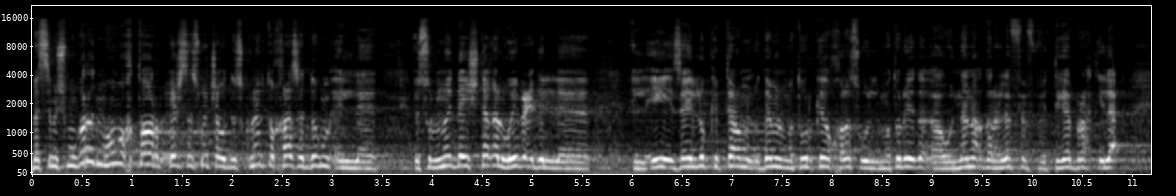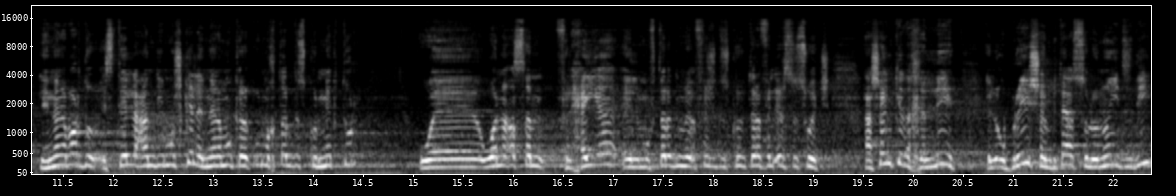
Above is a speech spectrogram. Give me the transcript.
بس مش مجرد ما هو اختار earth switch أو disconnector خلاص الدوم ال- ال solenoid ده يشتغل ويبعد ال- الايه زي ال lock بتاعه من قدام الموتور كده وخلاص والموتور يقدر أو إن أنا أقدر ألف في اتجاه براحتي لأ. لأن أنا برضو still عندي مشكلة إن أنا ممكن أكون مختار disconnector و... وأنا أصلا في الحقيقة المفترض ما فيش disconnector في ال earth switch. عشان كده خليت ال operation بتاع ال solenoids دي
